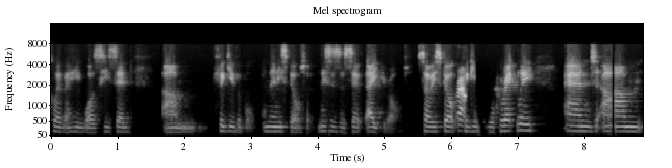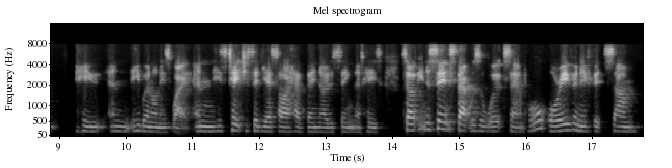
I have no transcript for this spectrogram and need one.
clever he was, he said um, forgivable, and then he spelt it. And this is a eight-year-old. So he spelt wow. forgivable correctly, and um, he and he went on his way. And his teacher said, "Yes, I have been noticing that he's." So in a sense, that was a work sample, or even if it's um,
